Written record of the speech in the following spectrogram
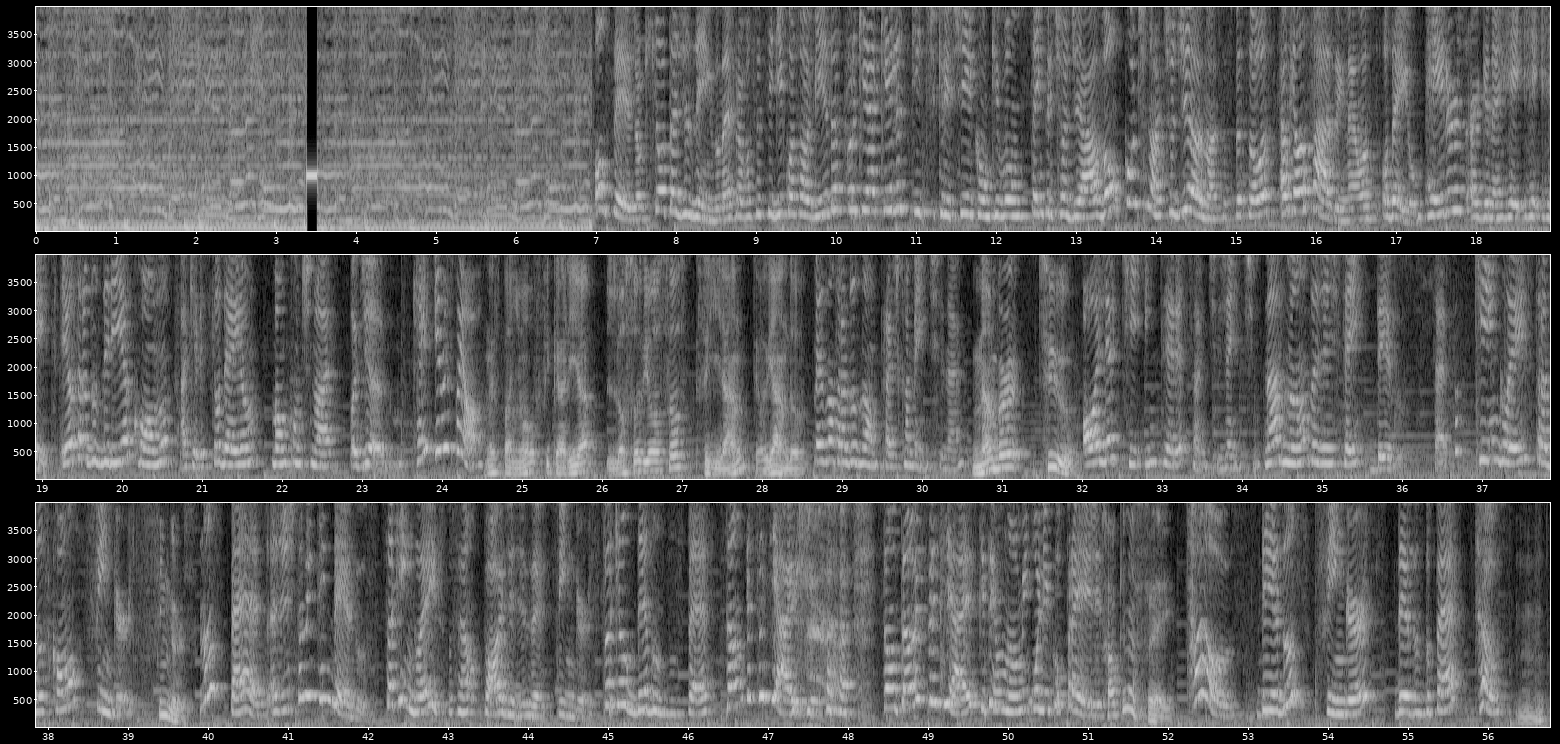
Ou seja, o que que ela tá dizendo, né? Pra você seguir com a sua vida, porque aqueles que te criticam, que vão sempre te odiar, vão continuar te odiando. Essas pessoas é o que elas fazem, né? Elas odeiam. Haters are gonna hate, hate, hate. Eu traduziria como aqueles que odeiam vão continuar odiando, ok? E no espanhol? En español ficaria los odiosos seguirán te odiando. Mesma tradução, praticamente, né? Number two. Olha que interessante, gente. Nas mãos a gente tem dedos, certo? Que em inglês traduz como fingers. Fingers. Nos pés, a gente também tem dedos. Só que em inglês, você não pode dizer fingers. Porque os dedos dos pés são especiais. são tão especiais que tem um nome único pra eles. How can I say? Toes. Dedos, fingers. Dedos do pé, toes.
